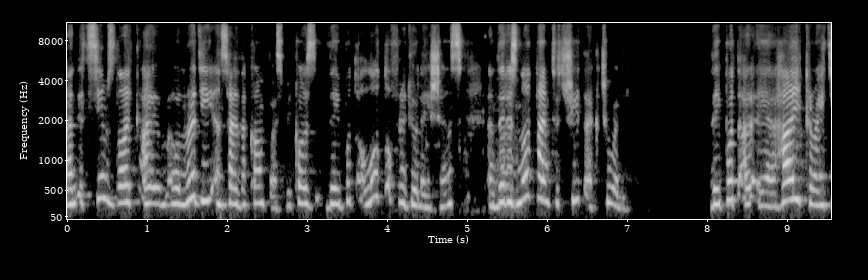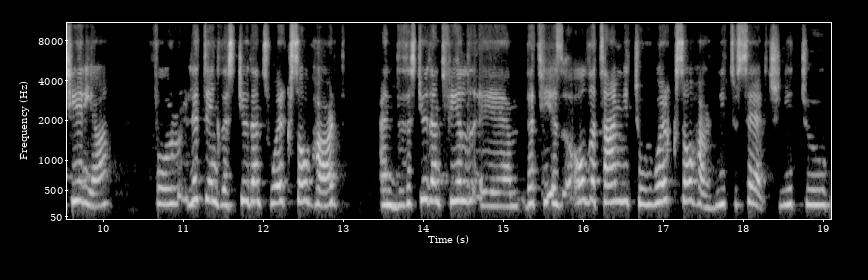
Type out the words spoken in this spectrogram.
and it seems like I'm already inside the campus because they put a lot of regulations and there is no time to cheat actually. They put a, a high criteria for letting the students work so hard and the student feel um, that he is all the time need to work so hard, need to search, need to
